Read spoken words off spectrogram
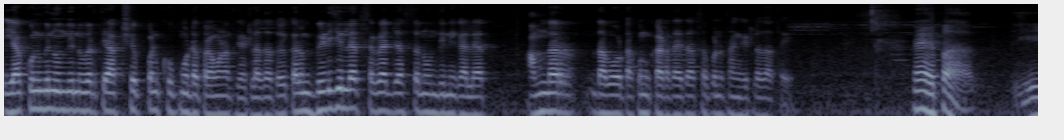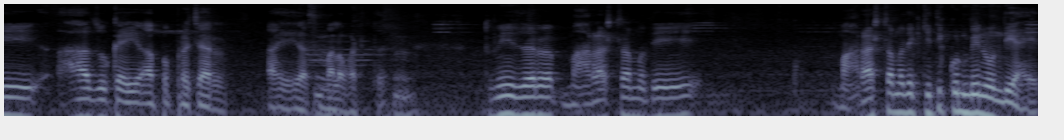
या कुणबी नोंदींवरती आक्षेप पण खूप मोठ्या प्रमाणात घेतला जातोय कारण बीड जिल्ह्यात सगळ्यात जास्त नोंदी निघाल्यात. आमदार दबाव टाकून काढतायत असं पण सांगितलं जात आहे नाही पहा ही हा जो काही अपप्रचार आहे असं मला वाटतं. तुम्ही जर महाराष्ट्रामध्ये महाराष्ट्रामध्ये किती कुणबी नोंदी आहेत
